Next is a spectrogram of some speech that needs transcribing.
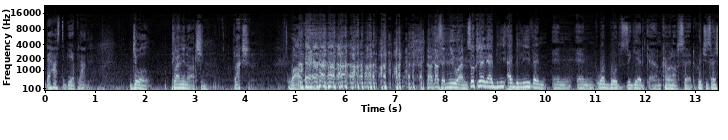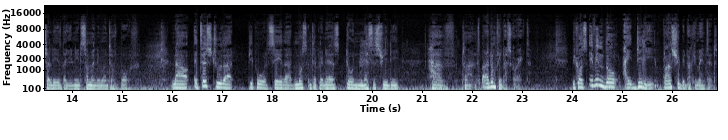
There has to be a plan. Joel, planning or action? Action. Wow. now that's a new one. So clearly, I believe I believe in in in what both Ziggy and um, Carol have said, which essentially is that you need some element of both. Now, it is true that people would say that most entrepreneurs don't necessarily have plans, but I don't think that's correct. Because even though ideally plans should be documented,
